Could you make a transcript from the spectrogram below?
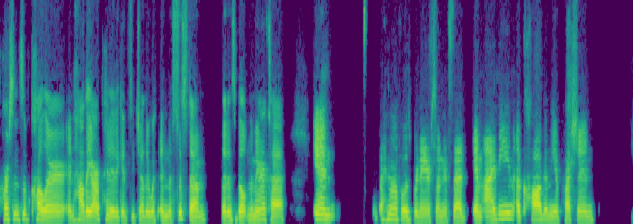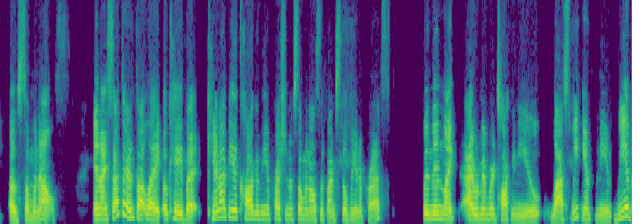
persons of color and how they are pitted against each other within the system that is built in America. And I don't know if it was Brene or Sonya said, Am I being a cog in the oppression of someone else? And I sat there and thought, like, okay, but can I be a cog in the oppression of someone else if I'm still being oppressed? But then, like, I remember talking to you last week, Anthony, and we have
